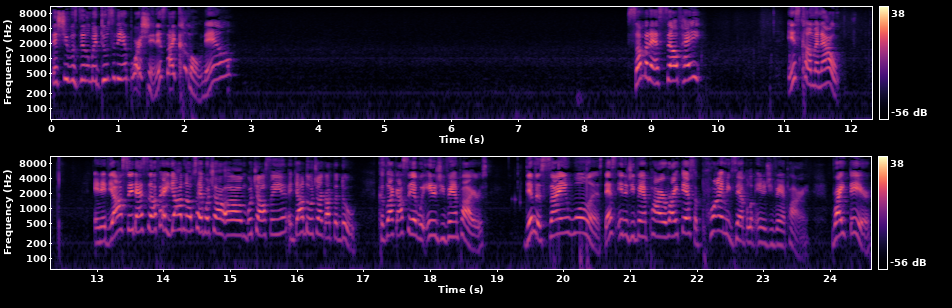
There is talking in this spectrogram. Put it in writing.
that she was dealing with due to the abortion. It's like, come on now. Some of that self hate is coming out. And if y'all see that self hey, y'all know say what y'all um what y'all seeing, and y'all do what y'all got to do. Cause like I said with energy vampires, them the same ones. That's energy vampire right there. It's a prime example of energy vampire. Right there.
